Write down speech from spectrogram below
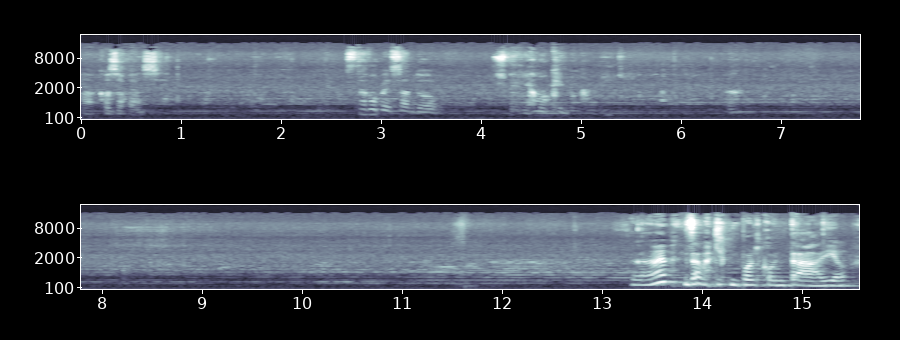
Ma cosa pensi? Stavo pensando, speriamo che non anneghi. Secondo me pensava un po' il contrario.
